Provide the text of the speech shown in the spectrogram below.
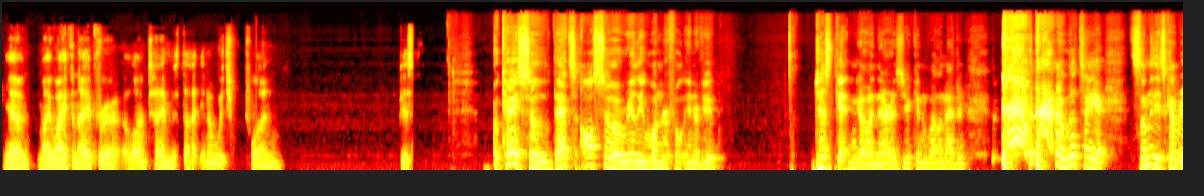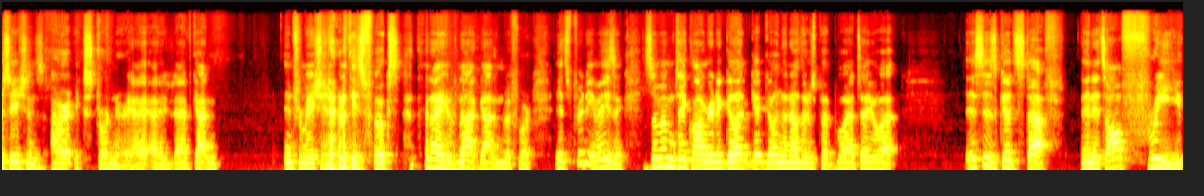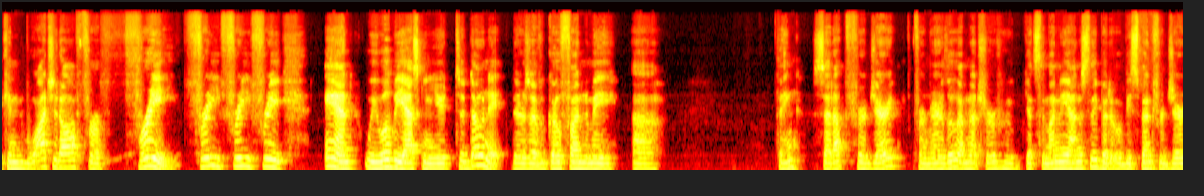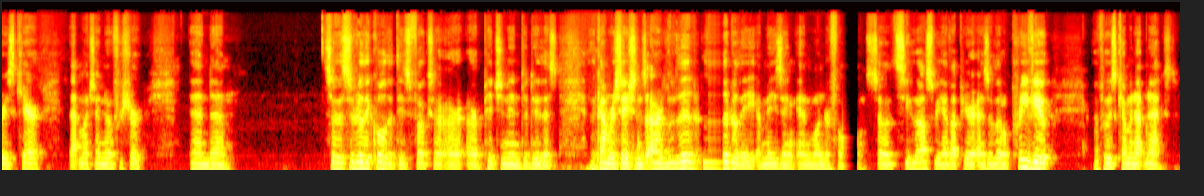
Yeah, my wife and I for a long time have thought, you know, which one is. Okay, so that's also a really wonderful interview. Just getting going there, as you can well imagine. I will tell you, some of these conversations are extraordinary. I, I, I've gotten information out of these folks that I have not gotten before. It's pretty amazing. Some of them take longer to go get going than others, but boy, I tell you what, this is good stuff, and it's all free. You can watch it all for free, free, free, free and we will be asking you to donate. There's a GoFundMe uh, thing set up for Jerry, for Mary Lou. I'm not sure who gets the money, honestly, but it will be spent for Jerry's care. That much I know for sure. And um, so this is really cool that these folks are, are, are pitching in to do this. The conversations are lit- literally amazing and wonderful. So let's see who else we have up here as a little preview of who's coming up next.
